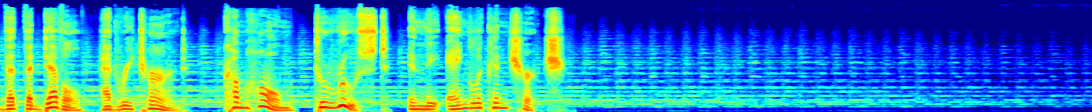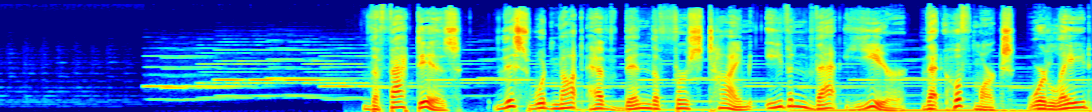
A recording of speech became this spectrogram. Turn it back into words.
that the devil had returned, come home to roost in the Anglican Church. The fact is, this would not have been the first time, even that year, that hoof marks were laid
